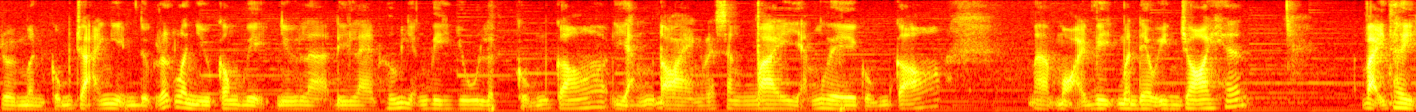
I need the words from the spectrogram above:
Rồi mình cũng trải nghiệm được rất là nhiều công việc như là đi làm hướng dẫn viên du lịch cũng có dẫn đoàn ra sân bay dẫn về cũng có. Mà mọi việc mình đều enjoy hết. Vậy thì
